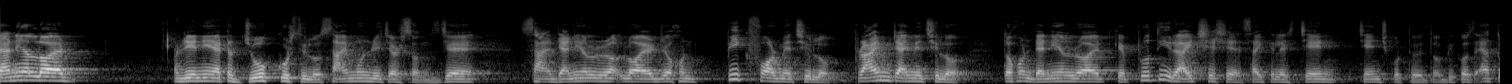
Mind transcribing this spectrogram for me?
ড্যানিয়েল লয়েড রিয়ে নিয়ে একটা জোক করছিল সাইমন রিচার্ডসন যে ড্যানিয়েল লয়েড যখন পিক ফর্মে ছিল প্রাইম টাইমে ছিল, তখন ড্যানিয়েল লয়েডকে প্রতি রাইড শেষে সাইকেলের চেন চেঞ্জ করতে হতো বিকজ এত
